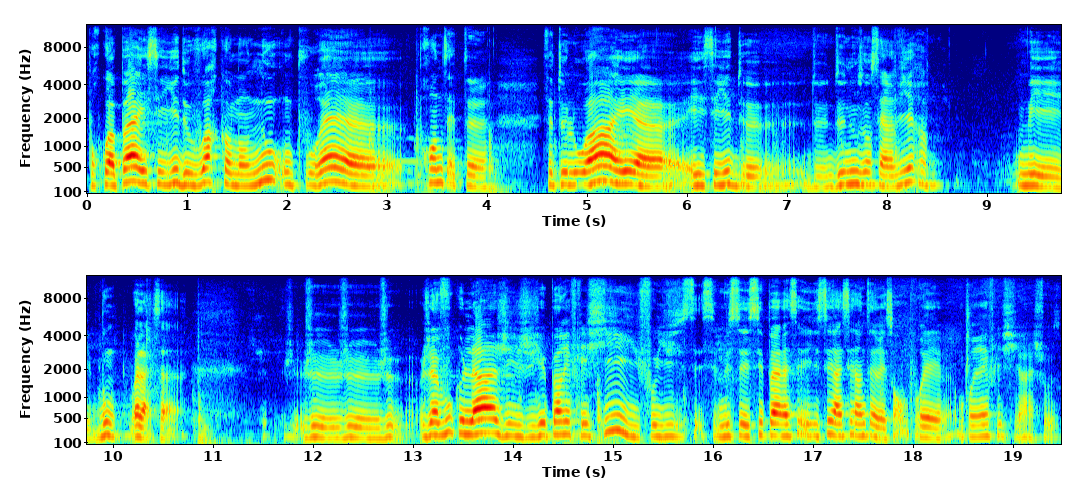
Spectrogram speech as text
pourquoi pas essayer de voir comment nous, on pourrait euh, prendre cette, euh, cette loi et, essayer de, de- nous en servir. Mais bon, voilà, ça... J'avoue que là, j'y ai pas réfléchi. Il faut, mais c'est assez intéressant. On pourrait, on pourrait réfléchir à la chose.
